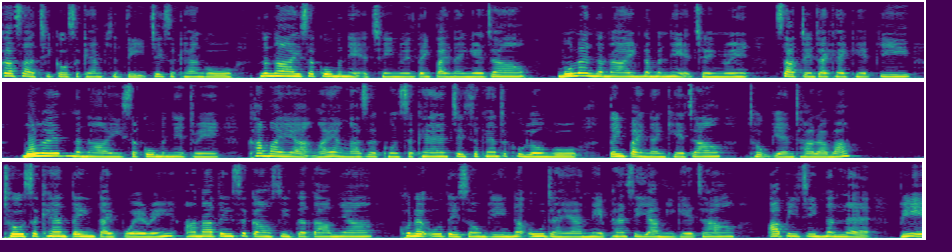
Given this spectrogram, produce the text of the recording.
ကားဆချီကုတ်စခန်းဖြစ်သည့်ကျိတ်စခန်းကို2:19မိနစ်အချိန်တွင်သိမ်းပိုက်နိုင်ခဲ့ကြောင်း မိုးလွယ်2နာရီ2မိနစ်အချိန်တွင်စတင်တိုက်ခိုက်ခဲ့ပြီးမိုးလွယ်2နာရီ19မိနစ်တွင်ခမရ950ခွန်စခန်းကျိတ်စခန်းတစ်ခုလုံးကိုသိမ်းပိုက်နိုင်ခဲ့ကြောင်းထုတ်ပြန်ထားတာပါထိုစခန်းသိမ်းတိုက်ပွဲတွင် အာနာသိန်းစစ်ကောင်စီတပ်သားများခုနှစ်ဦးသေဆုံးပြီးနှစ်ဦးဒဏ်ရာနှင့်ဖမ်းဆီးရမိခဲ့ကြောင်း RPG နှစ်လက် BA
